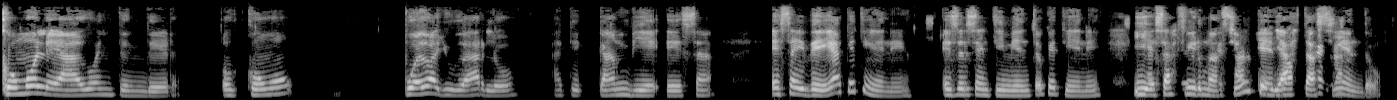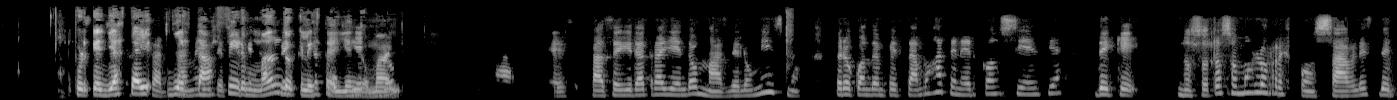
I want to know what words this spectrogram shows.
¿Cómo le hago entender o cómo puedo ayudarlo a que cambie esa, esa idea que tiene, ese sentimiento que tiene y esa afirmación que ya está haciendo. Porque ya está, ya está afirmando que le está yendo mal. Va a seguir atrayendo más de lo mismo. Pero cuando empezamos a tener conciencia de que nosotros somos los responsables de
